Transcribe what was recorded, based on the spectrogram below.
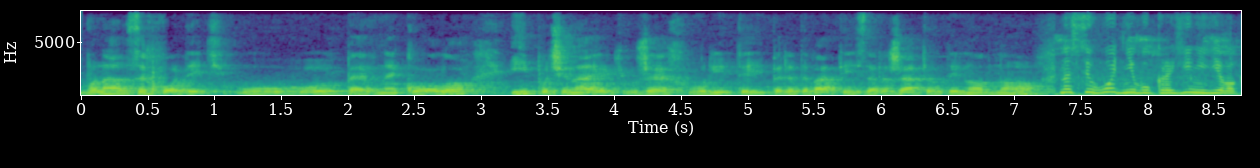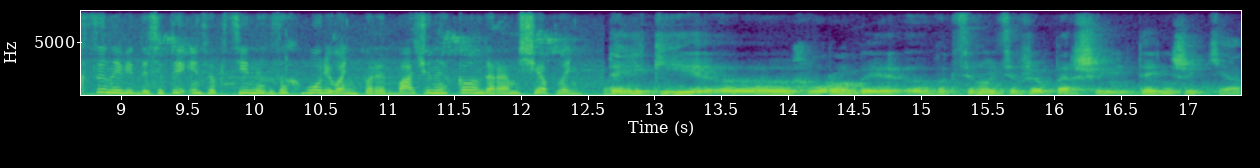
вона заходить у певне коло і починають вже хворіти і передавати і заражати один одного. На сьогодні в Україні є вакцини від 10 інфекційних захворювань, передбачених календарем щеплень. Деякі е, хвороби е, вакцинуються вже в перший день життя,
